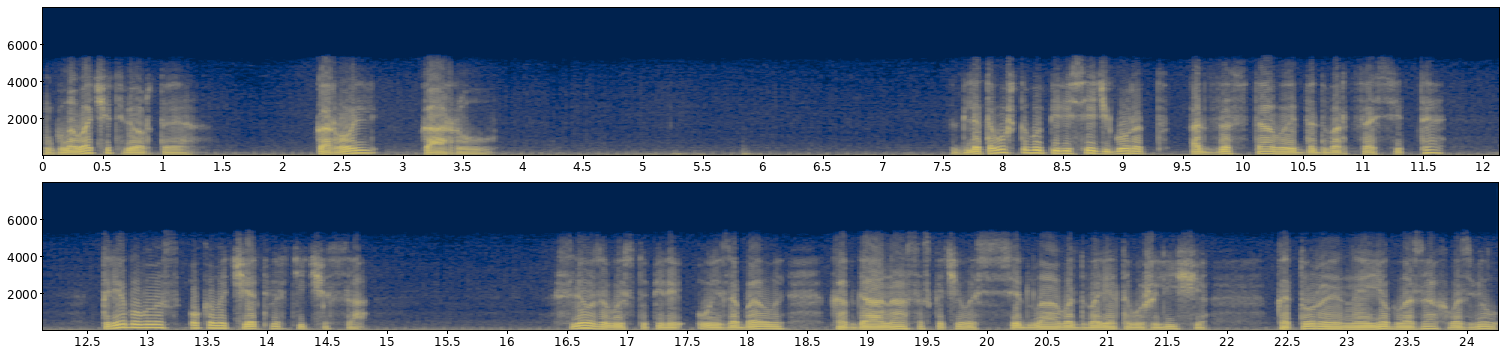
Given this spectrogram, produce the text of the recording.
Глава четвертая. Король Карл. Для того, чтобы пересечь город от заставы до дворца Сите, требовалось около четверти часа. Слезы выступили у Изабеллы, когда она соскочила с седла во дворе того жилища, которое на ее глазах возвел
